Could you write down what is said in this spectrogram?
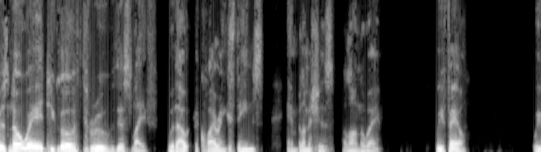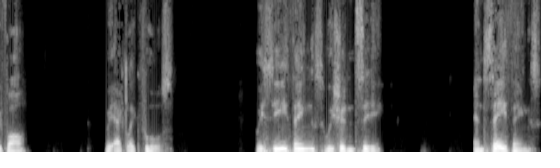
is no way to go through this life without acquiring stains and blemishes along the way. We fail. We fall. We act like fools. We see things we shouldn't see and say things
